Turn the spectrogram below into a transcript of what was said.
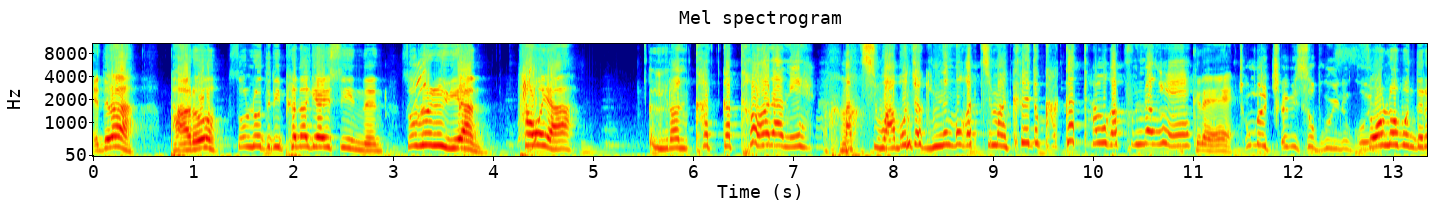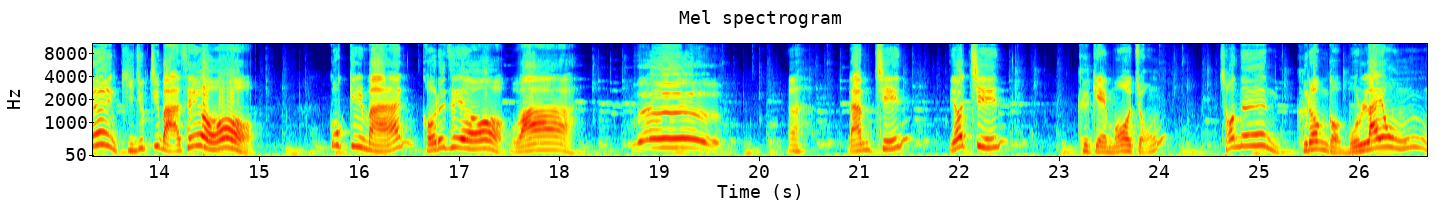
얘들아, 바로 솔로들이 편하게 할 수 있는 솔로를 위한 타워야. 이런 갓갓 타워라니 마치 와본 적 있는 것 같지만 그래도 갓갓 타워가 분명해 그래. 정말 재밌어 보이는 걸 솔로분들은 기죽지 마세요. 꽃길만 걸으세요. 와. 왜 아, 남친, 여친, 그게 뭐죠? 저는 그런 거 몰라요.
